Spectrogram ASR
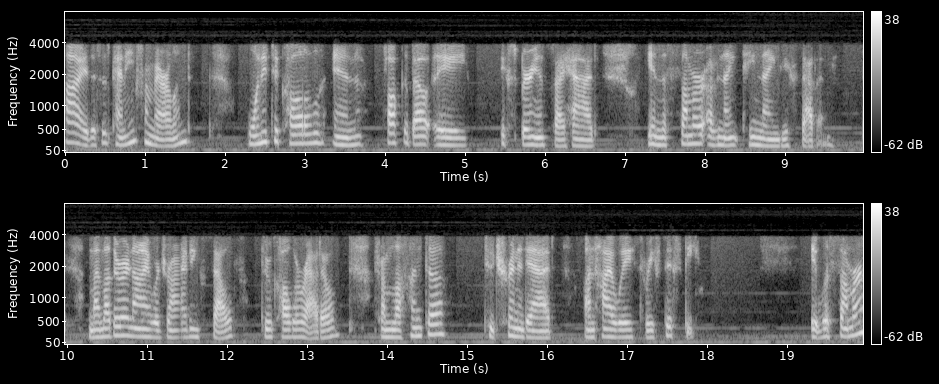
Hi, this is Penny from Maryland. Wanted to call and talk about a experience I had in the summer of 1997. My mother and I were driving south through Colorado from La Junta to Trinidad on Highway 350. It was summer.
